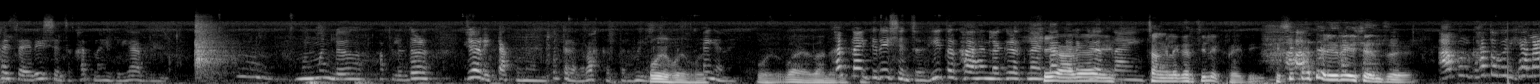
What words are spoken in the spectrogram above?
खायचं आहे रेशनचं खात नाही ते यावेळी मग म्हणलं आपलं दळ ज्वारी टाकून आणून कुत्र्याला भाकर तर होईल. होय होय होय. है का नाही? होय वाया जाणार खात नाही ते रेशनचं. ही तर खायला गिळत नाही हे गिळत अगं नाही. चांगल्या घरची लेकर आहे ती. कशी खाते रेशनचं? आपण खातो पण ह्याला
